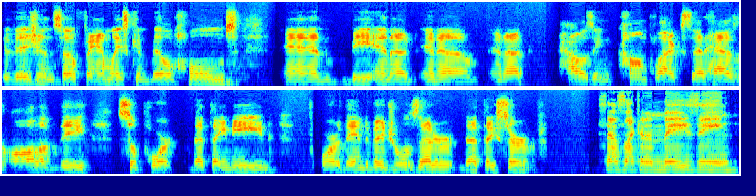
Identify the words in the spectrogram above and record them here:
division so families can build homes and be in a in a in a housing complex that has all of the support that they need for the individuals that are that they serve. Sounds like an amazing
